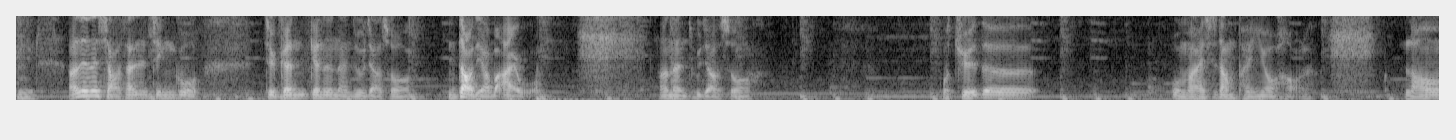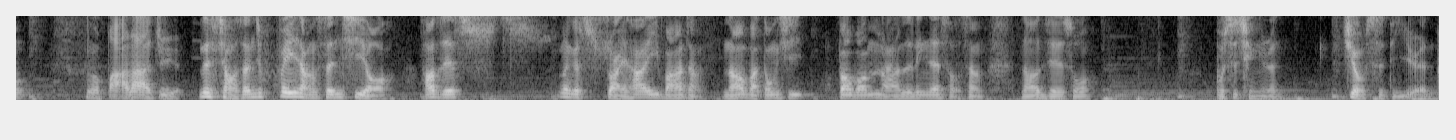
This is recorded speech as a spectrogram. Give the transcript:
嗯，然后那小三就经过，就跟跟那男主角说：“你到底要不要爱我？”然后男主角说：“我觉得我们还是当朋友好了。”然后那个八大剧，那小三就非常生气哦，他直接那个甩他一巴掌，然后把东西。包包拿着拎在手上，然后直接说：“不是情人，就是敌人。」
